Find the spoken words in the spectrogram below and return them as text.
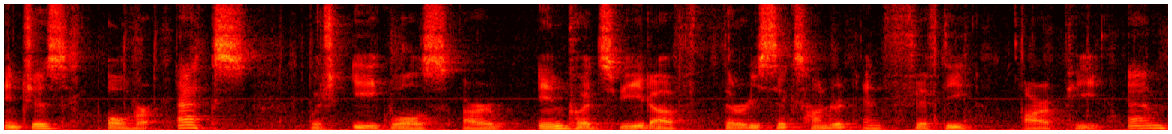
inches over x, which equals our input speed of 3650 RPM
